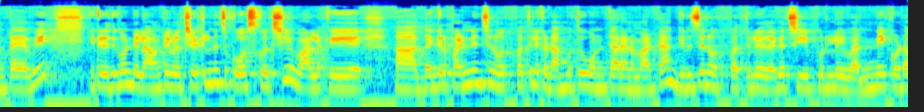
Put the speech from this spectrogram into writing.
ఉంటాయి అవి. ఇక్కడ ఇదిగోండి ఇలా ఉంటాయి వీళ్ళ చెట్ల నుంచి కోసుకొచ్చి వాళ్ళకి దగ్గర పండించిన ఉత్పత్తులు ఇక్కడ అమ్ముతూ ఉంటారనమాట గిరిజన ఉత్పత్తులు ఇలాగే చీపుర్లు ఇవన్నీ కూడా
